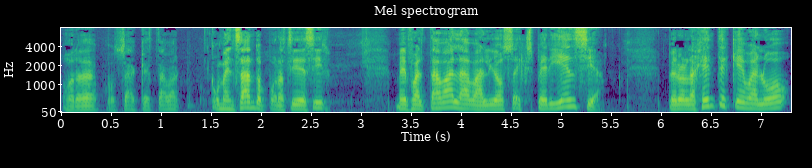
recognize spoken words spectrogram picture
ahora, o sea, que estaba comenzando, por así decir. Me faltaba la valiosa experiencia, pero la gente que evaluó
